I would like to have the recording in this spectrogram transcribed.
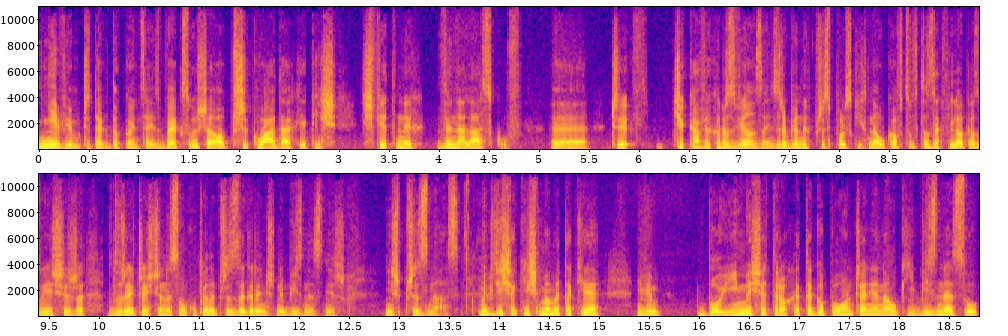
nie wiem, czy tak do końca jest, bo jak słyszę o przykładach jakichś świetnych wynalazków, e, czy ciekawych rozwiązań zrobionych przez polskich naukowców, to za chwilę okazuje się, że w dużej części one są kupione przez zagraniczny biznes niż, niż przez nas. My gdzieś jakieś mamy takie, nie wiem, boimy się trochę tego połączenia nauki i biznesu.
